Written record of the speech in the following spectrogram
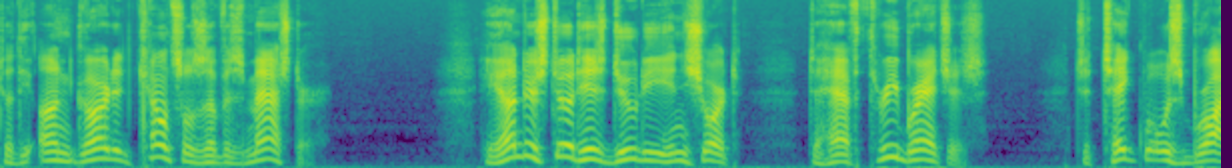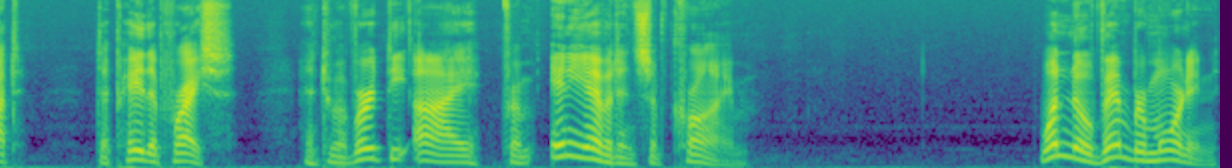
to the unguarded counsels of his master. He understood his duty, in short, to have three branches to take what was brought, to pay the price, and to avert the eye from any evidence of crime. One November morning,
